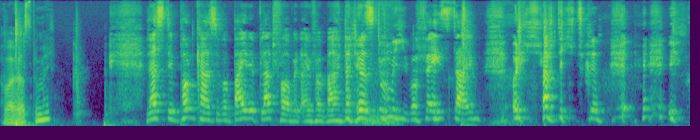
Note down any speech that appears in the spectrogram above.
Aber hörst du mich? Lass den Podcast über beide Plattformen einfach machen. Dann hörst du mich über FaceTime und ich hab dich drin über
